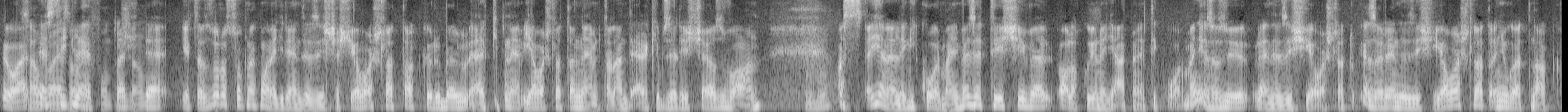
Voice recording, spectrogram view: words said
Jó, hát Számomra ezt így lehet, de érted, az oroszoknak van egy rendezéses javaslata, körülbelül el, nem, javaslata nem talán, de elképzelése az van. Uh-huh. Az a jelenlegi kormány vezetésével alakuljon egy átmeneti kormány. Ez az ő rendezési javaslatuk. Ez a rendezési javaslat a nyugatnak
